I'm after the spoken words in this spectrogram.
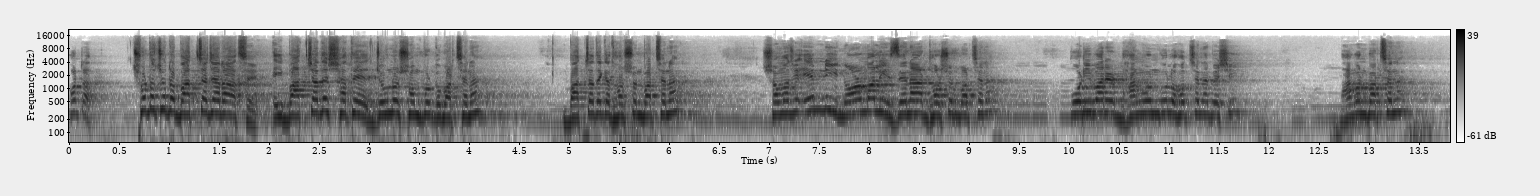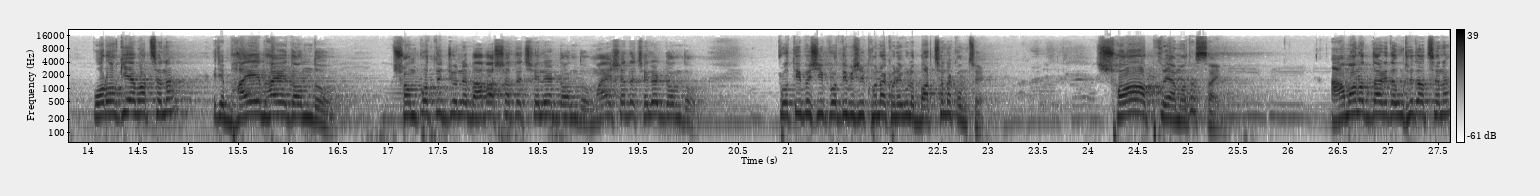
হঠাৎ। ছোট ছোট বাচ্চা যারা আছে, এই বাচ্চাদের সাথে যৌন সম্পর্ক বাড়ছে না? বাচ্চা থেকে ধর্ষণ বাড়ছে না? সমাজে এমনি নর্মালি জেনার ধর্ষণ বাড়ছে না? পরিবারের ভাঙনগুলো হচ্ছে না বেশি? ভাঙন বাড়ছে না? পরকিয়া বাড়ছে না? এই যে ভাইয়ে ভাইয়ে দ্বন্দ্ব, সম্পত্তির জন্য বাবার সাথে ছেলের দ্বন্দ্ব, মায়ের সাথে ছেলের দ্বন্দ্ব, প্রতিবেশী প্রতিবেশী খোনাখুনি, এগুলো বাড়ছে না, কমছে? সব কেয়ামতের সাইন আমানত দাঁড়িয়ে উঠে যাচ্ছে না?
